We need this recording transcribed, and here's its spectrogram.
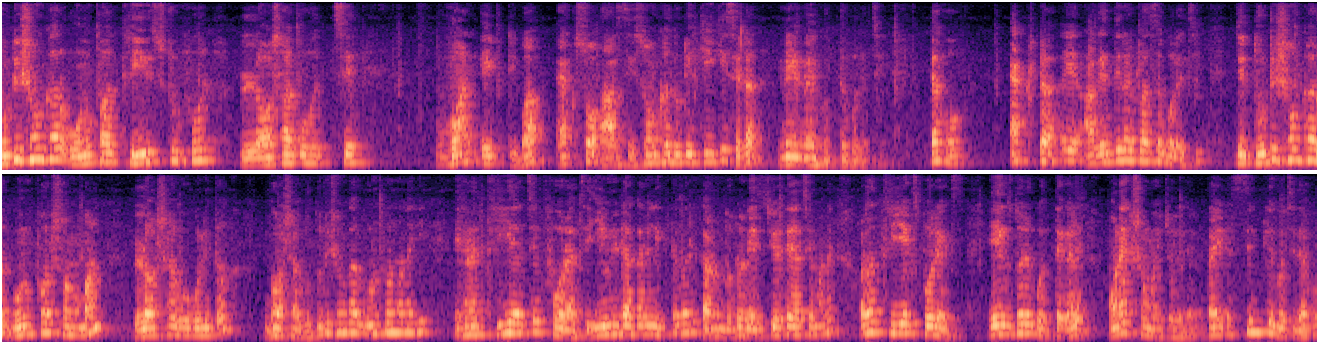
দুটি সংখ্যার অনুপাত থ্রি ইস টু ফোর লসাগু হচ্ছে ওয়ান এইটটি বা একশো আশি। সংখ্যা দুটি কী কী সেটা নির্ণয় করতে বলেছে। দেখো, একটা এর আগের দিনের ক্লাসে বলেছি যে দুটি সংখ্যার গুণফল সমান লসাগু গুণিতক গসাগু। দুটি সংখ্যার গুণফল মানে কি? এখানে থ্রি আছে ফোর আছে। ইউনিট আকারে লিখতে পারি, কারণ দুটো রেশিওতে আছে মানে অর্থাৎ three X four X X ধরে করতে গেলে অনেক সময় চলে যাবে। তাই এটা সিম্পলি করছি, দেখো,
